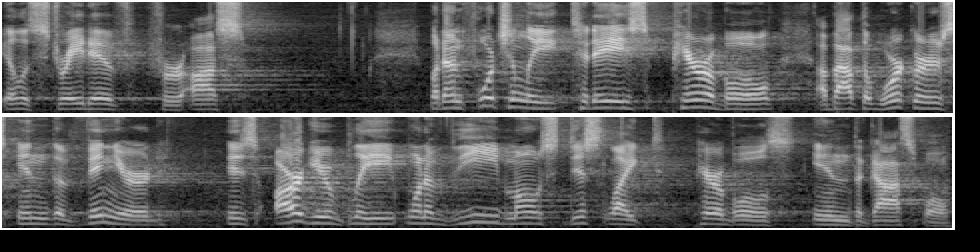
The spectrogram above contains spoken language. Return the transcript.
illustrative for us but unfortunately, today's parable about the workers in the vineyard is arguably one of the most disliked parables in the gospel.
